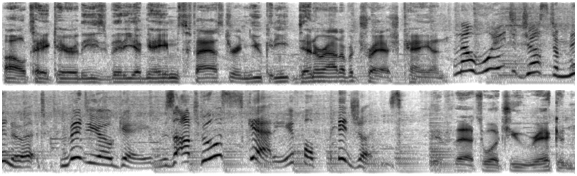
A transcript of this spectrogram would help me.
I'll take care of these video games faster than you can eat dinner out of a trash can. Now, wait just a minute. Video games are too scary for pigeons. If that's what you reckon.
